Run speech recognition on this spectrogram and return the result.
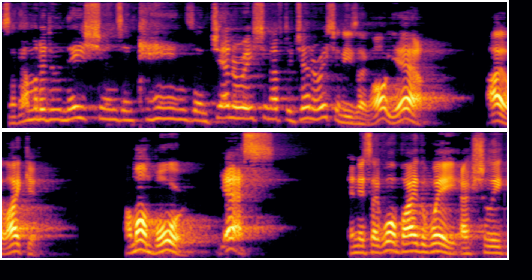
He's like, I'm going to do nations and kings and generation after generation. He's like, oh, yeah, I like it. I'm on board. Yes. And it's like, well, by the way, actually,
